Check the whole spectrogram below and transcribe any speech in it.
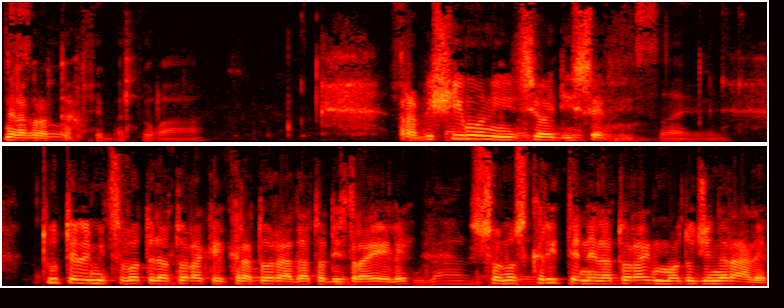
nella grotta. Rabbi Shimon iniziò e disse Tutte le mitzvot della Torah che il Creatore ha dato ad Israele sono scritte nella Torah in modo generale.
